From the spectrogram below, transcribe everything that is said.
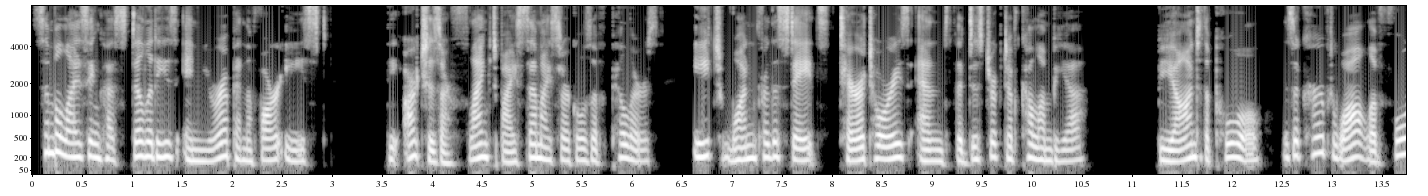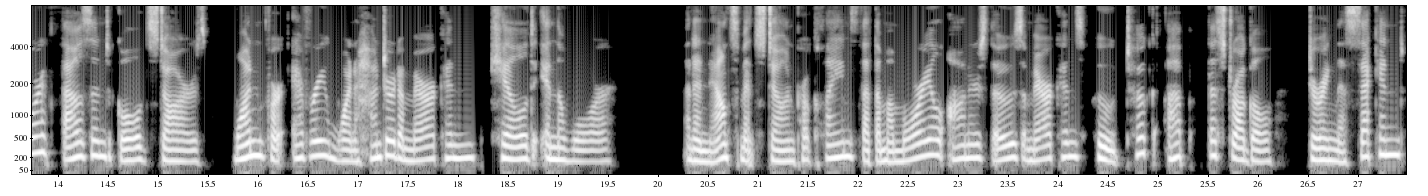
symbolizing hostilities in Europe and the Far East. The arches are flanked by semicircles of pillars each one for the states, territories, and the District of Columbia. Beyond the pool is a curved wall of 4,000 gold stars, one for every 100 American killed in the war. An announcement stone proclaims that the memorial honors those Americans who took up the struggle during the Second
